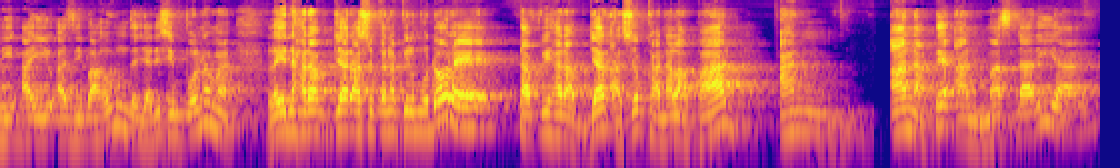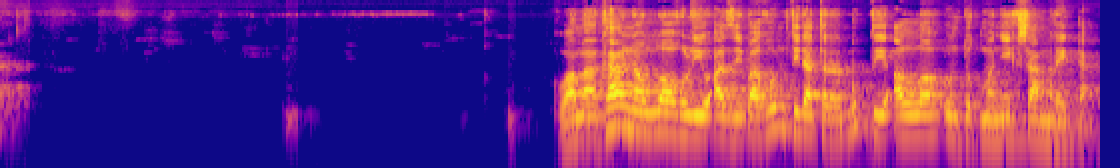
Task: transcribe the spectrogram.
Li ayu azibahum jadi simpul nama. Lain harap jar asup kana fil mudore tapi harap jar asup kana lapad an anate an masdaria Wa maka Allahu liyu'azibahum tidak terbukti Allah untuk menyiksa mereka.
